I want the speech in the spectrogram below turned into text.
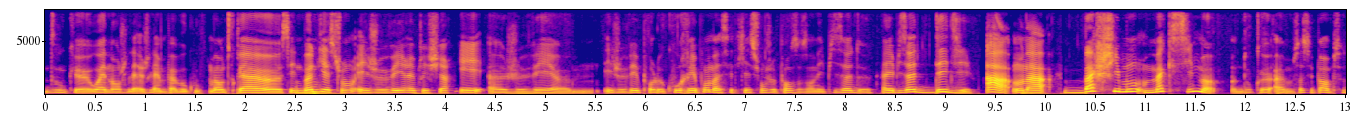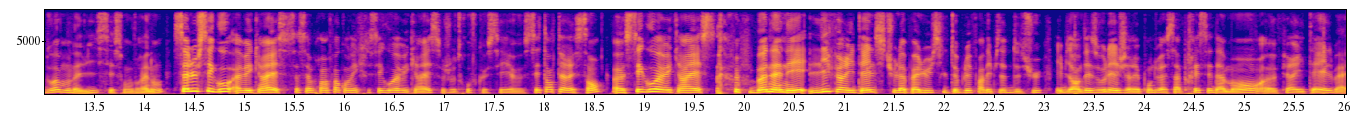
Donc euh, ouais, non, je l'aime pas beaucoup. Mais en tout cas, euh, c'est une bonne question et je vais y réfléchir et euh, je vais et je vais pour le coup répondre à cette question, je pense, dans un épisode, un épisode dédié. Ah, on a Bachimon Maxime. Donc ah ça c'est pas un pseudo à mon avis, c'est son vrai nom. Salut Sego avec un S. Ça c'est la première fois qu'on écrit Sego avec un S. Je trouve que c'est intéressant. Sego avec un S. Bonne année. Lis Fairy Tail si tu l'as pas lu, s'il te plaît, faire l'épisode dessus. Eh bien désolé, j'ai répondu à ça précédemment. Fairy Tail, bah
